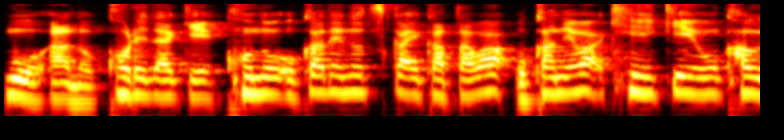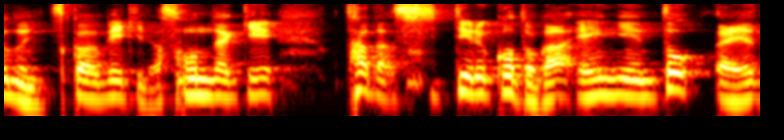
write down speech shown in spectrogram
もうあの、これだけ、このお金の使い方は、お金は経験を買うのに使うべきだ。そんだけ、ただ知ってることが延々と、えー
